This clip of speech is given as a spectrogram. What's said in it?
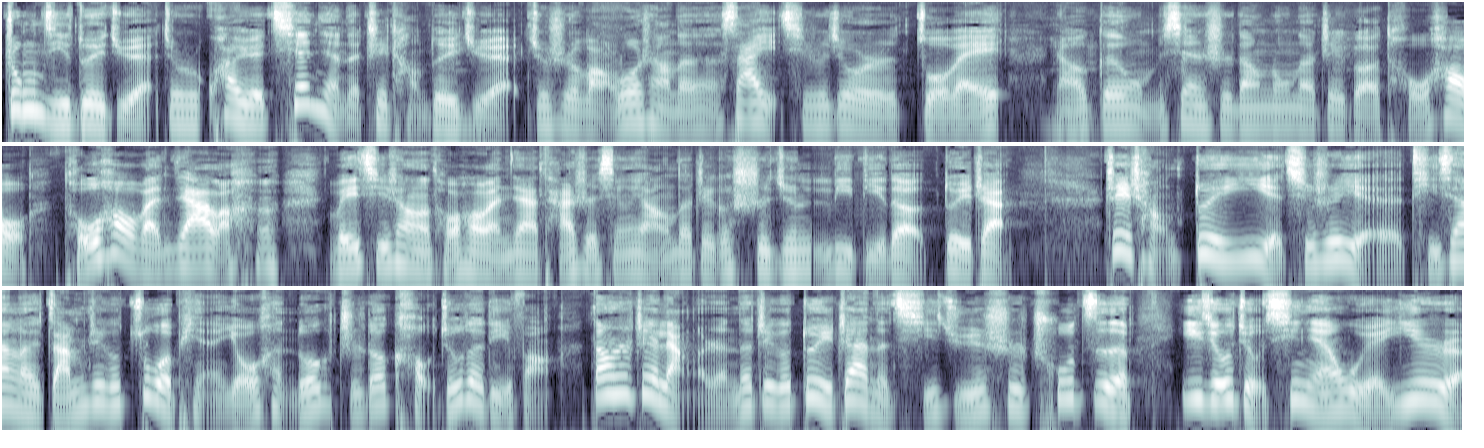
终极对决，就是跨越千年的这场对决，就是网络上的撒野其实就是左为，然后跟我们现实当中的这个头号 头号玩家了，围棋上的头号玩家塔矢行阳的这个势均力敌的对战。这场对弈其实也体现了咱们这个作品有很多值得考究的地方。当时这两个人的这个对战的棋局是出自一九九七年五月一日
